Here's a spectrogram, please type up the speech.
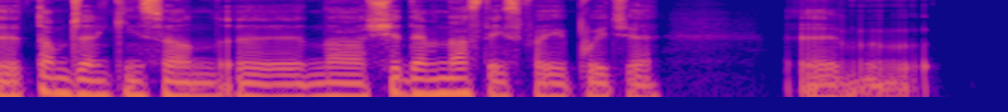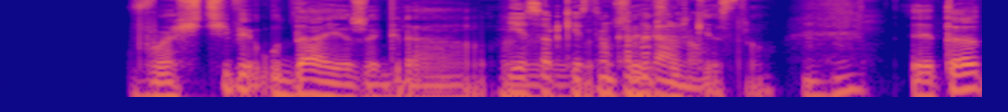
y, Tom Jenkinson y, na 17 swojej płycie właściwie udaje, że gra... Jest orkiestrą kameralną. Jest orkiestrą. Mhm. To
